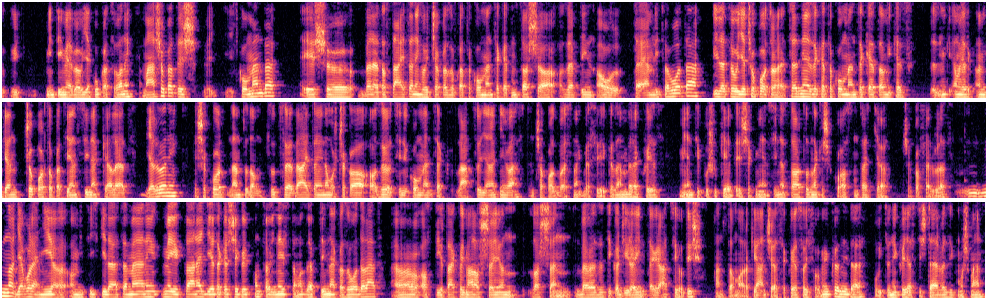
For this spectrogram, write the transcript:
mint e-mailbe ugye kukacolni másokat, és egy, egy kommentbe, és be lehet azt állítani, hogy csak azokat a kommenteket mutassa az appin, ahol te említve voltál, illetve ugye csoportra lehet szedni ezeket a kommenteket, amikhez amiken csoportokat ilyen színekkel lehet jelölni, és akkor nem tudom, tudsz beállítani, na most csak a, a zöld színű kommentek látszódjanak, nyilván csapatban ezt megbeszélik az emberek, hogy ez milyen típusú kérdések, milyen színhez tartoznak, és akkor azt mutatja csak a felület. Nagyjából ennyi, amit így ki lehet emelni. Még talán egy érdekesség, hogy pont ahogy néztem az Applinnek az oldalát, azt írták, hogy már lassan jön, lassan bevezetik a Jira integrációt is. Nem tudom, arra kíváncsi leszek, hogy ez hogy fog működni, de úgy tűnik, hogy ezt is tervezik most már.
